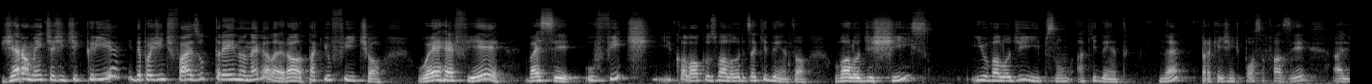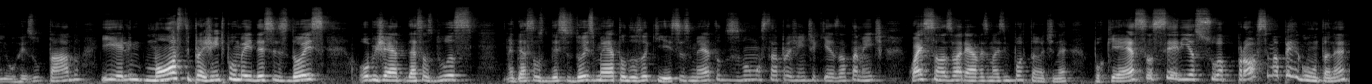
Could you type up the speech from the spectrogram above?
Geralmente a gente cria e depois a gente faz o treino, né, galera? Ó, tá aqui o fit, ó. O RFE vai ser o fit e coloca os valores aqui dentro, ó. O valor de x e o valor de y aqui dentro né? Para que a gente possa fazer ali o resultado e ele mostre para a gente por meio desses dois objetos, dessas duas, dessas, desses dois métodos aqui. Esses métodos vão mostrar para a gente aqui exatamente quais são as variáveis mais importantes, né? Porque essa seria a sua próxima pergunta, né?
